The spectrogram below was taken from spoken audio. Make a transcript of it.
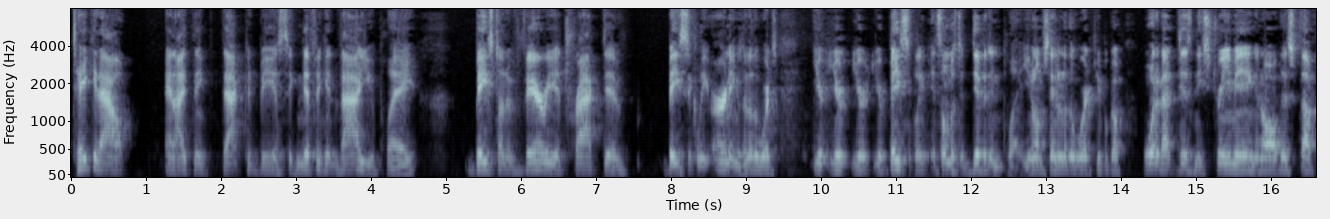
take it out and I think that could be a significant value play based on a very attractive, basically earnings. In other words, you're you're you're you're basically it's almost a dividend play. You know what I'm saying? In other words, people go, what about Disney streaming and all this stuff?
